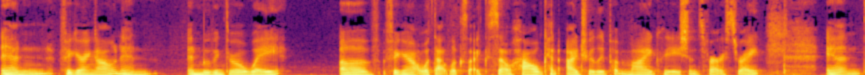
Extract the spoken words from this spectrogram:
and figuring out and and moving through a way of figuring out what that looks like. So how can I truly put my creations first, right? And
